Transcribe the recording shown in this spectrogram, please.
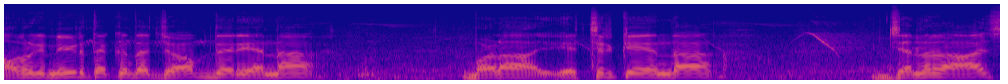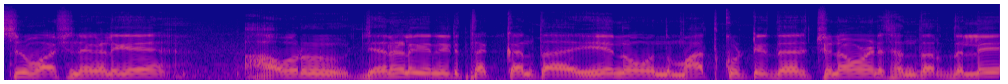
ಅವರಿಗೆ ನೀಡತಕ್ಕಂಥ ಜವಾಬ್ದಾರಿಯನ್ನು ಭಾಳ ಎಚ್ಚರಿಕೆಯಿಂದ ಜನರ ಆಶೀರ್ವಾಸನೆಗಳಿಗೆ ಅವರು ಜನರಿಗೆ ನೀಡತಕ್ಕಂಥ ಏನು ಒಂದು ಮಾತು ಕೊಟ್ಟಿದ್ದಾರೆ ಚುನಾವಣೆ ಸಂದರ್ಭದಲ್ಲಿ.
